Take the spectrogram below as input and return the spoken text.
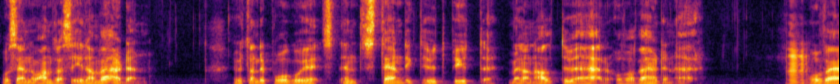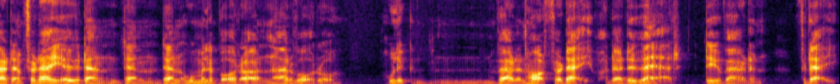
och sen å andra sidan världen. Utan det pågår ju ett ständigt utbyte mellan allt du är och vad världen är. Mm, Och världen för dig är ju den, den, den omedelbara närvaro världen har för dig. Va? Där du är. Det är ju världen för dig.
